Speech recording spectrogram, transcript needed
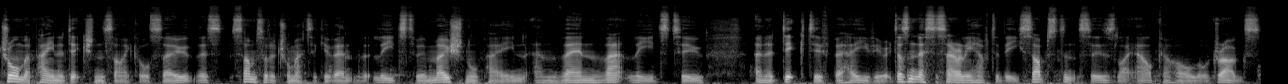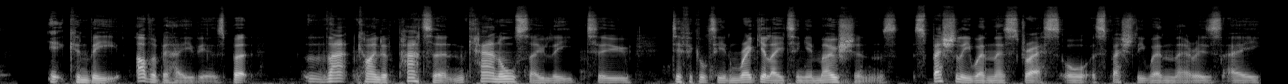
trauma pain addiction cycle. So there's some sort of traumatic event that leads to emotional pain, and then that leads to an addictive behavior. It doesn't necessarily have to be substances like alcohol or drugs, it can be other behaviors, but that kind of pattern can also lead to difficulty in regulating emotions, especially when there's stress or especially when there is a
